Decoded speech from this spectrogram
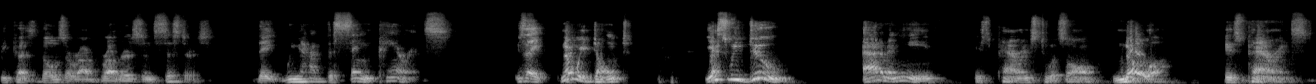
because those are our brothers and sisters. They we have the same parents. You say, no, we don't. Yes, we do. Adam and Eve is parents to us all. Noah is parents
